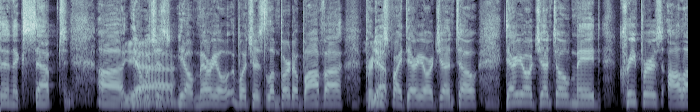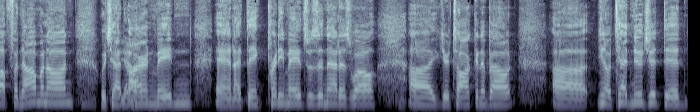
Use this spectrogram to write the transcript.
Saxon, Accept, uh, you know, which is, you know, Mario, which is Lamberto Bava, produced Yep. by Dario Argento. Dario Argento made Creepers a la Phenomenon, which had Yep. Iron Maiden, and I think Pretty Maids was in that as well. Uh, you're talking about, uh, you know, Ted Nugent did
